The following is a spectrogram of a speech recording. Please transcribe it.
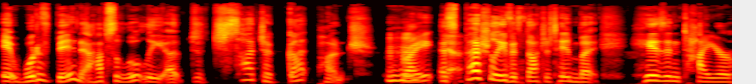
it would have been absolutely a, just such a gut punch, Mhm. right? Yeah. Especially if it's not just him, but his entire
